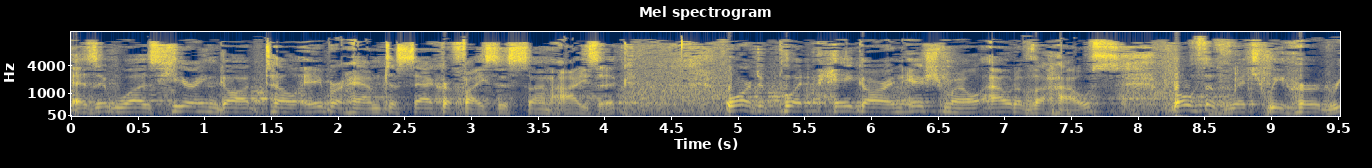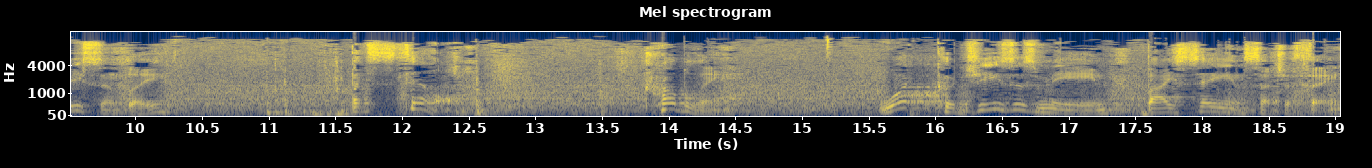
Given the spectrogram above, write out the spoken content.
as it was hearing God tell Abraham to sacrifice his son Isaac, or to put Hagar and Ishmael out of the house, both of which we heard recently. But still, troubling. What could Jesus mean by saying such a thing?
